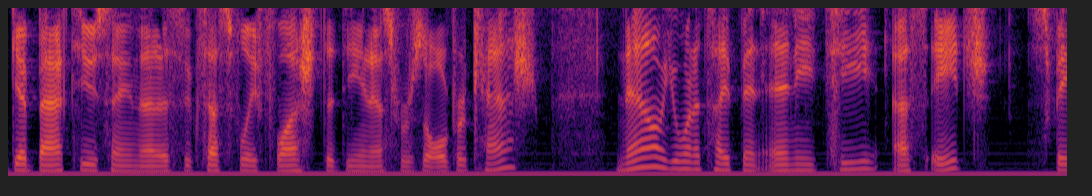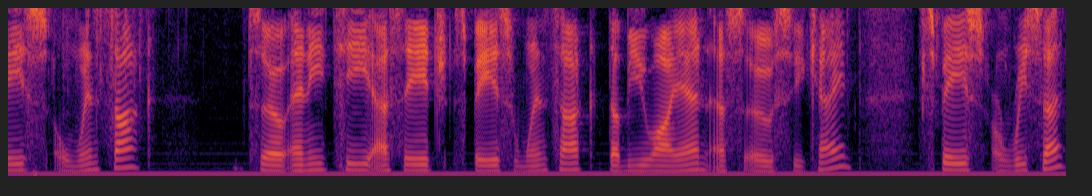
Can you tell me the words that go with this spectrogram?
get back to you saying that it successfully flushed the DNS resolver cache. Now you want to type in netsh space winsock. So netsh space winsock, W-I-N-S-O-C-K, space reset.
